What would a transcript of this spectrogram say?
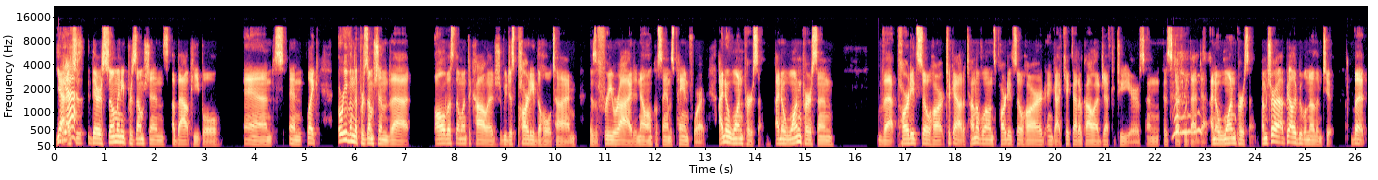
yeah, Yeah. it's just there's so many presumptions about people and and like or even the presumption that all of us that went to college, we just partied the whole time. It was a free ride, and now Uncle Sam's paying for it. I know one person. I know one person that partied so hard, took out a ton of loans, partied so hard, and got kicked out of college after two years and is stuck with that debt. I know one person. I'm sure other people know them too. But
